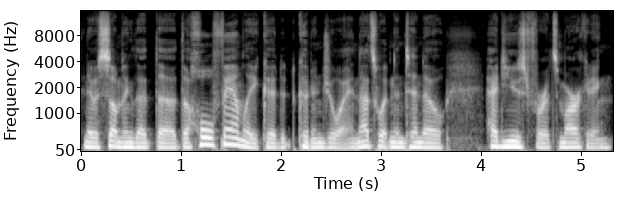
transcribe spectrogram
and it was something that the the whole family could could enjoy. And that's what Nintendo had used for its marketing.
